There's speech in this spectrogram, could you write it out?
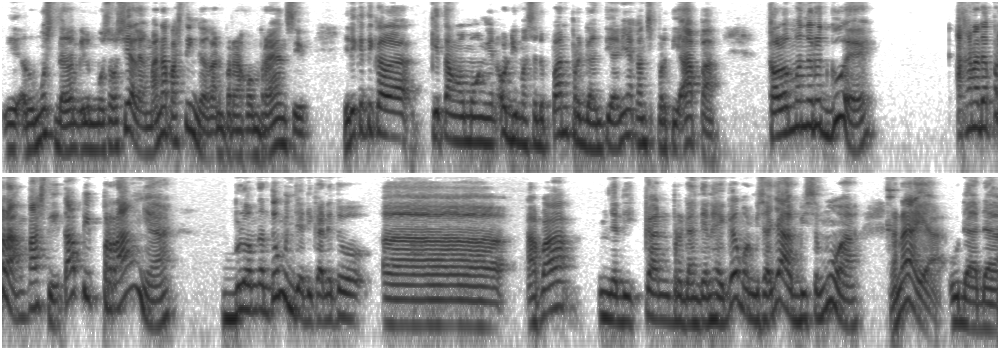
rumus dalam ilmu sosial yang mana pasti nggak akan pernah komprehensif. Jadi ketika kita ngomongin oh di masa depan pergantiannya akan seperti apa, kalau menurut gue akan ada perang pasti, tapi perangnya belum tentu menjadikan itu uh, apa menjadikan pergantian hegemon bisa aja habis semua. Karena ya udah ada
